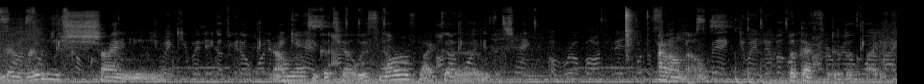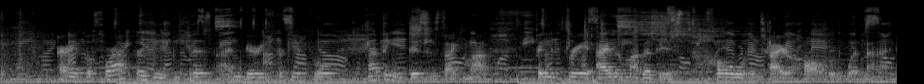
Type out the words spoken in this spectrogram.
they're really shiny i don't know if you could tell it's more of like a i don't know but that's what it looks like. All right before i forget because i'm very forgetful i think this is like my favorite item out of this whole entire haul or whatnot.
